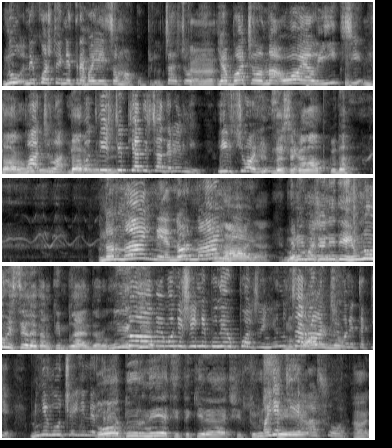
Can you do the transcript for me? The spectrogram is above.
Ну, не хочете, не треба, я й сама куплю. Це що Та. я бачила на OLX, Даром бачила даром по 250 гривень. І все, він За шоколадку, да? Нормальне, нормальне. Галя, вони може Нормальне. люди гівно висили там тим блендером. Ну які? Нові, вони ще й не були в пользуванні. Ну, Ну, це правильно. раніше вони такі. Мені лучше її не То треба. дурниці такі речі, труси. А які, а що? Галь,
